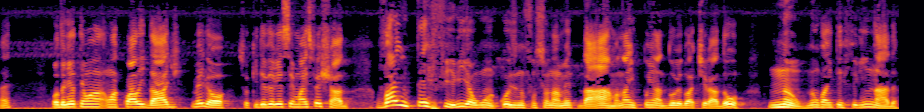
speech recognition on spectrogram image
né? Poderia ter uma, uma qualidade melhor. Isso aqui deveria ser mais fechado. Vai interferir alguma coisa no funcionamento da arma, na empunhadura do atirador? Não, não vai interferir em nada.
